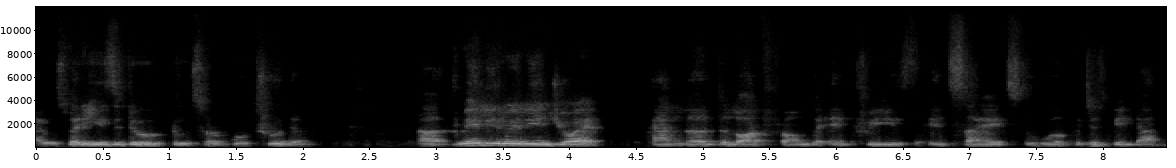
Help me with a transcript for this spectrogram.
I was very easy to, to sort of go through them. Uh, really, really enjoy it and learned a lot from the entries, the insights, the work which has been done.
